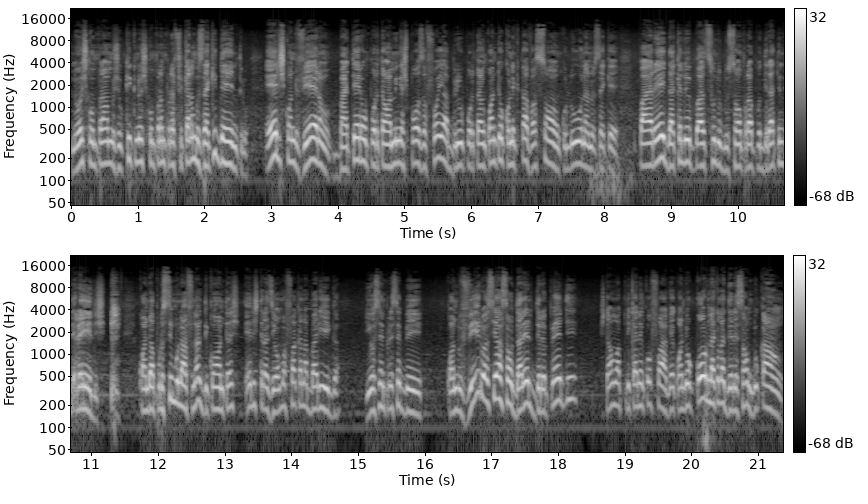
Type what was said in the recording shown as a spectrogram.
Nós compramos o que nós compramos para ficarmos aqui dentro. Eles, quando vieram, bateram o portão. A minha esposa foi abrir o portão enquanto eu conectava som, coluna, não sei o quê. Parei daquele assunto do som para poder atender eles. Quando aproximo lá, afinal de contas, eles traziam uma faca na barriga. E eu sempre recebi. Quando viram assim a saudar ele, de repente, estavam a aplicar com faca. É quando eu corro naquela direção do cão.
